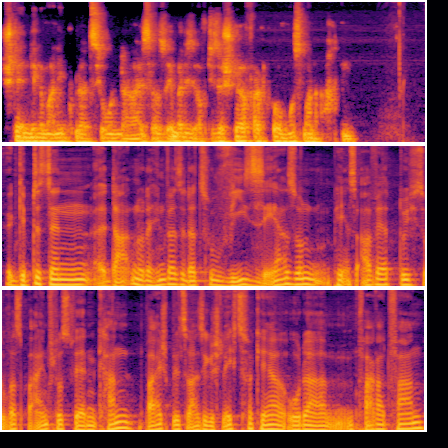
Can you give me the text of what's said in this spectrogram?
ständige Manipulation da ist. Also immer auf diese Störfaktoren muss man achten. Gibt es denn äh, Daten oder Hinweise dazu, wie sehr so ein PSA-Wert durch sowas beeinflusst werden kann, beispielsweise Geschlechtsverkehr oder Fahrradfahren?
